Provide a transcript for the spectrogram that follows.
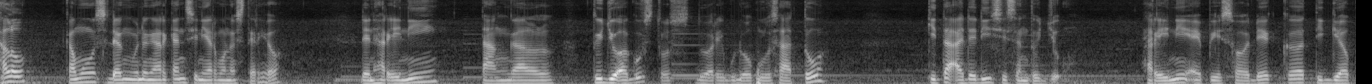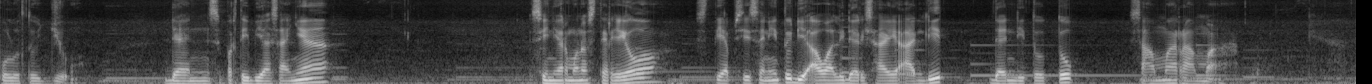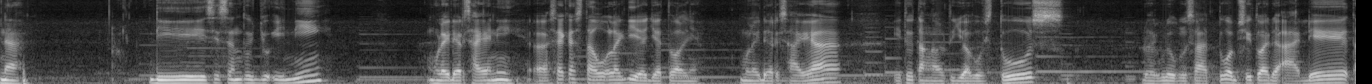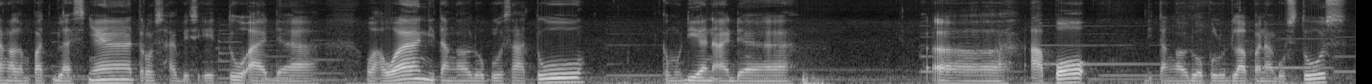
Halo, kamu sedang mendengarkan Siniar Monasterio. Dan hari ini tanggal 7 Agustus 2021 Kita ada di season 7 Hari ini episode ke-37 Dan seperti biasanya Siniar Monasterio setiap season itu diawali dari saya Adit Dan ditutup sama Rama. Nah, di season 7 ini mulai dari saya nih, uh, saya kasih tahu lagi ya jadwalnya. Mulai dari saya itu tanggal 7 Agustus 2021, habis itu ada Ade tanggal 14-nya, terus habis itu ada Wawan di tanggal 21. Kemudian ada uh, Apo di tanggal 28 Agustus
